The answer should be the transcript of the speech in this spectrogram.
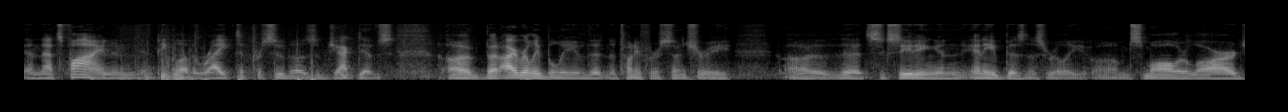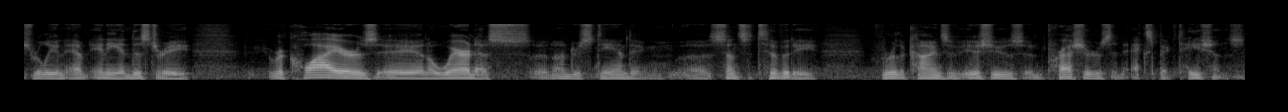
and that's fine, and, and people have the right to pursue those objectives. Uh, but I really believe that in the 21st century, uh, that succeeding in any business, really, um, small or large, really in any industry, requires a, an awareness, an understanding, uh, sensitivity for the kinds of issues and pressures and expectations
